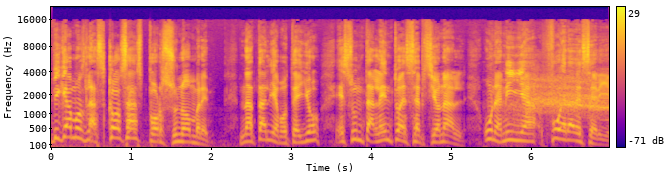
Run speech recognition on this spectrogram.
Digamos las cosas por su nombre. Natalia Botello es un talento excepcional, una niña fuera de serie.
